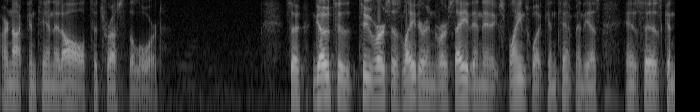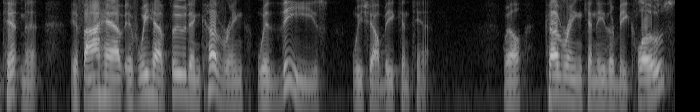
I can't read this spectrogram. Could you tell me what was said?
are not content at all to trust the Lord. So go to two verses later in verse 8 and it explains what contentment is. And it says contentment if I have if we have food and covering with these we shall be content. Well, covering can either be clothes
